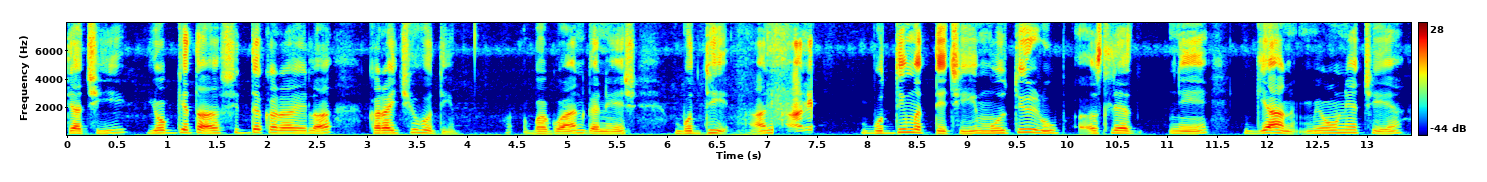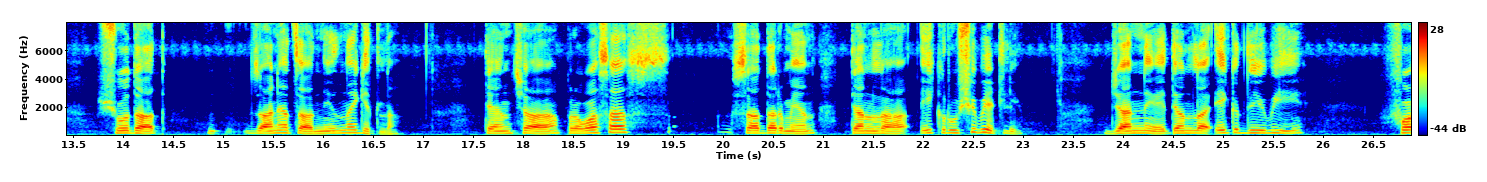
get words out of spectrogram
त्याची योग्यता सिद्ध करायला करायची होती. भगवान गणेश बुद्धी आणि आणि बुद्धिमत्तेची मूर्तिरूप असल्याने ज्ञान मिळवण्याचे शोधात जाण्याचा निर्णय घेतला. त्यांच्या प्रवासादरम्यान त्यांना एक ऋषी भेटली ज्याने त्यांना एक देवी फळ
